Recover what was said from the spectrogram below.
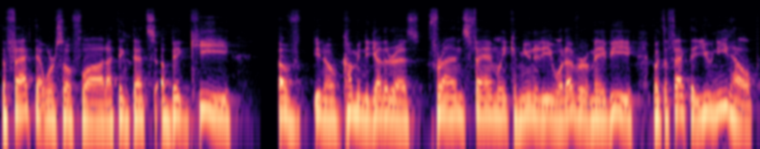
the fact that we're so flawed i think that's a big key of you know coming together as friends family community whatever it may be. But the fact that you need help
